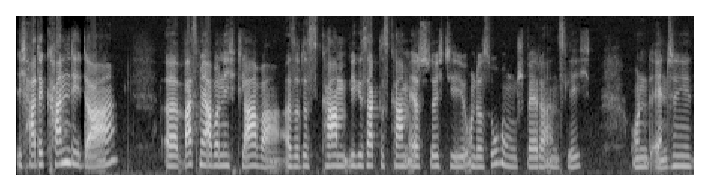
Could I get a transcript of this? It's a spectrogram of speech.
Ich hatte Candida, äh, was mir aber nicht klar war. Also das kam, wie gesagt, das kam erst durch die Untersuchungen später ans Licht. Und Anthony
